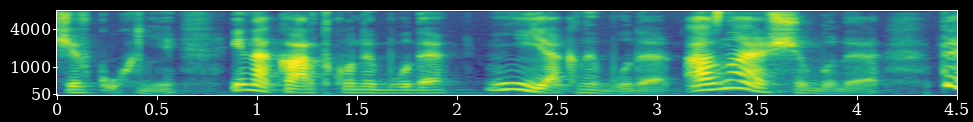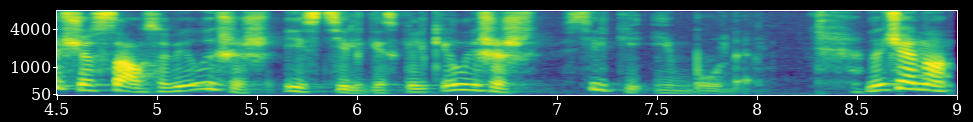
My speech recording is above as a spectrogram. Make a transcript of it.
чи в кухні. І на картку не буде. Ніяк не буде. А знаєш, що буде? Те, що сам собі лишиш, і стільки, скільки лишиш, стільки і буде. Звичайно,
